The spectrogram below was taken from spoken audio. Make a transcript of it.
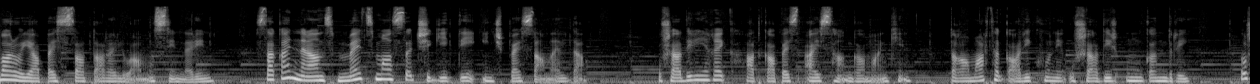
բարոյապես սատարելու ամուսիններին, Սակայն նրանց մեծ մասը չգիտի ինչպես անել դա։ Ուշադիր եղեք հատկապես այս հանգամանքին։ Տղամարդը կարիք ունի ուշադիր ունկնդրի, ոչ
